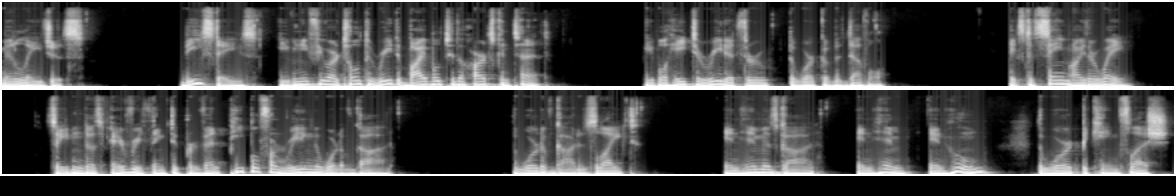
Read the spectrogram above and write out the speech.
Middle Ages. These days, even if you are told to read the Bible to the heart's content, people hate to read it through the work of the devil. It's the same either way. Satan does everything to prevent people from reading the Word of God. The Word of God is light. In him is God, in him, in whom the Word became flesh.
